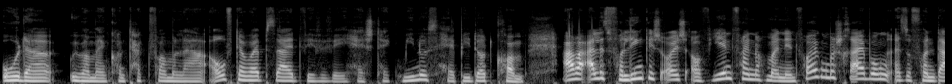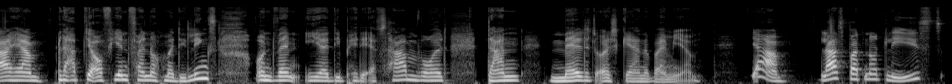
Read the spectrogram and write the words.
oder über mein Kontaktformular auf der Website www.hashtag-happy.com. Aber alles verlinke ich euch auf jeden Fall nochmal in den Folgenbeschreibungen. Also von daher, da habt ihr auf jeden Fall nochmal die Links. Und wenn ihr die PDFs haben wollt, dann meldet euch gerne bei mir. Ja, last but not least,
